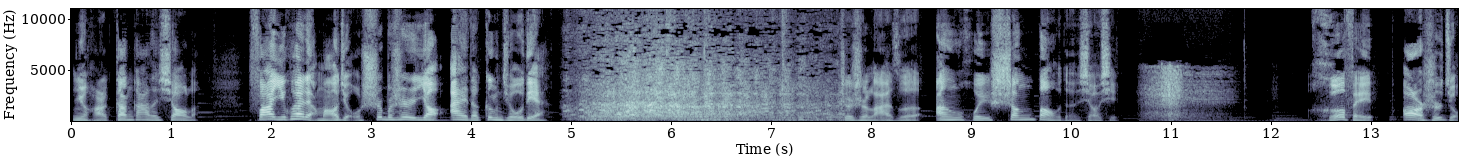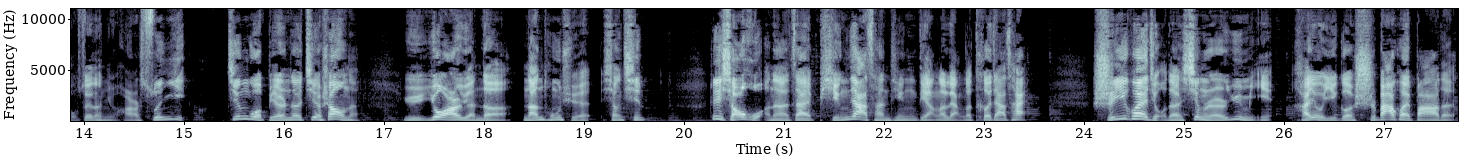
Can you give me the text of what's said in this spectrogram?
女孩尴尬的笑了，发一块两毛九，是不是要爱的更久点？这是来自安徽商报的消息。合肥二十九岁的女孩孙毅，经过别人的介绍呢，与幼儿园的男同学相亲。这小伙呢，在平价餐厅点了两个特价菜。十一块九的杏仁玉米，还有一个十八块八的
